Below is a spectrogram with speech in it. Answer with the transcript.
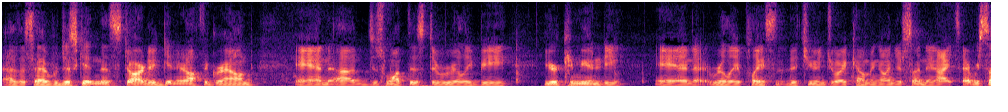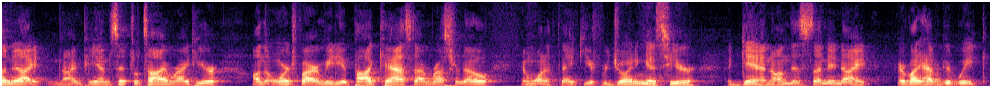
as I said, we're just getting this started, getting it off the ground and uh, just want this to really be your community and really a place that you enjoy coming on your Sunday nights. Every Sunday night, 9 p.m. Central Time, right here on the Orange Fire Media Podcast. I'm Russ Renault and want to thank you for joining us here again on this Sunday night. Everybody have a good week.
